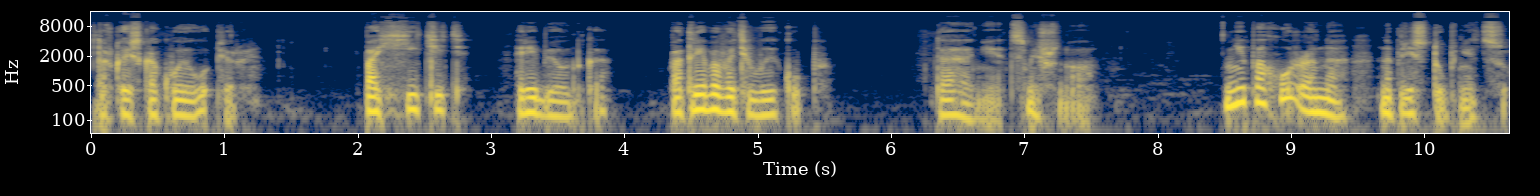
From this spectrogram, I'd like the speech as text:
Только из какой оперы? Похитить ребенка, потребовать выкуп? Да нет, смешно. Не похожа она на преступницу.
